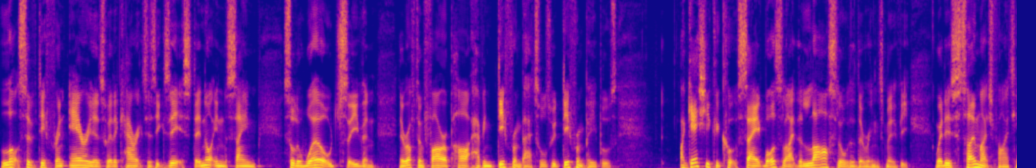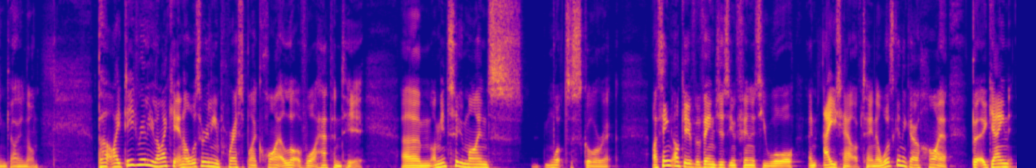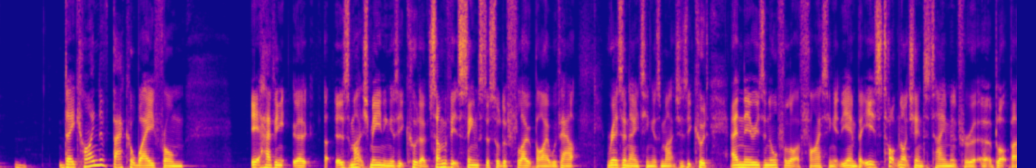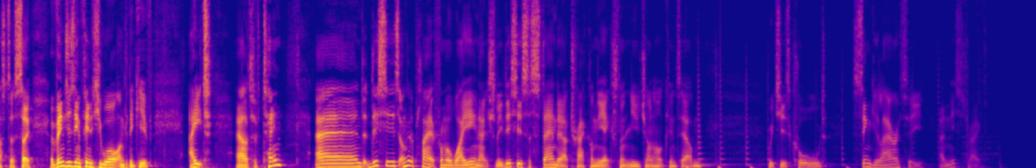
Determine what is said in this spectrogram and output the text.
lots of different areas where the characters exist. They're not in the same sort of worlds, even. They're often far apart, having different battles with different peoples. I guess you could say it was like the last Lord of the Rings movie, where there's so much fighting going on. But I did really like it, and I was really impressed by quite a lot of what happened here. Um, I'm in two minds what to score it. I think I'll give Avengers Infinity War an 8 out of 10. I was going to go higher, but again, they kind of back away from it having uh, as much meaning as it could have. Some of it seems to sort of float by without resonating as much as it could. And there is an awful lot of fighting at the end, but it's top notch entertainment for a, a blockbuster. So, Avengers Infinity War, I'm going to give 8 out of 10. And this is, I'm going to play it from a way in actually. This is a standout track on the excellent new Jon Hopkins album, which is called Singularity. And this track.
